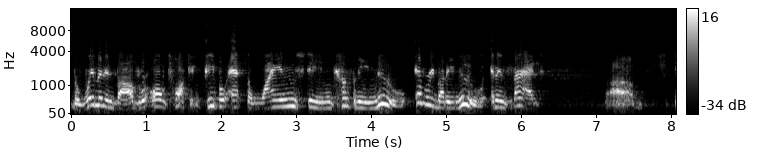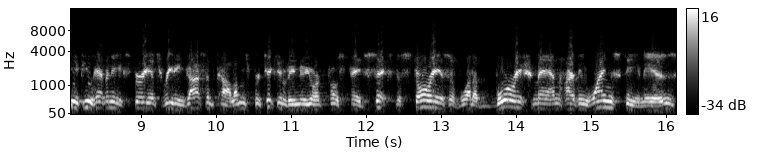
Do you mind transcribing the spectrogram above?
The women involved were all talking. People at the Weinstein Company knew. Everybody knew. And in fact, um, if you have any experience reading gossip columns, particularly New York Post page six, the stories of what a boorish man Harvey Weinstein is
